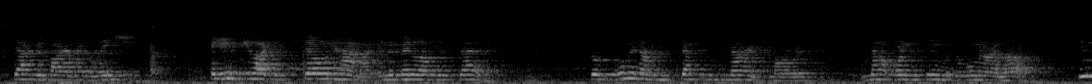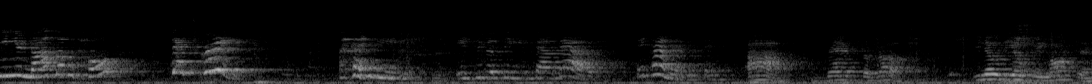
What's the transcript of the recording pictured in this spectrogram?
staggered by a revelation. It hit me like a stone hammer in the middle of his service. The woman I'm destined to marry tomorrow is not one and the same with the woman I love. You mean you're not in love with Hope? That's great! I mean, it's a good thing you found out. It's time and everything. Ah, there's the rub. You know the opening motto,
